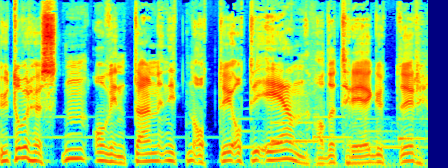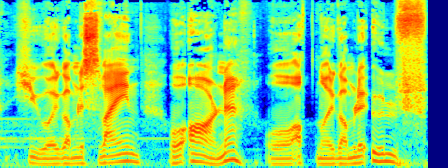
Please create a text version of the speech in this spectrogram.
Utover høsten og vinteren 1980-81 hadde tre gutter, 20 år gamle Svein og Arne og 18 år gamle Ulf,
